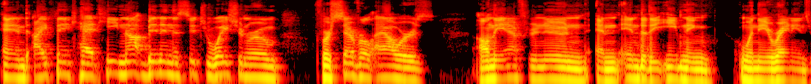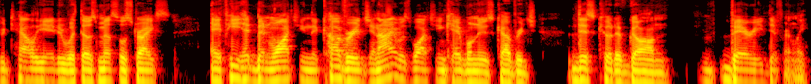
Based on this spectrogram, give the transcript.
and I think had he not been in the Situation Room for several hours on the afternoon and into the evening when the Iranians retaliated with those missile strikes, if he had been watching the coverage and I was watching cable news coverage, this could have gone very differently.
